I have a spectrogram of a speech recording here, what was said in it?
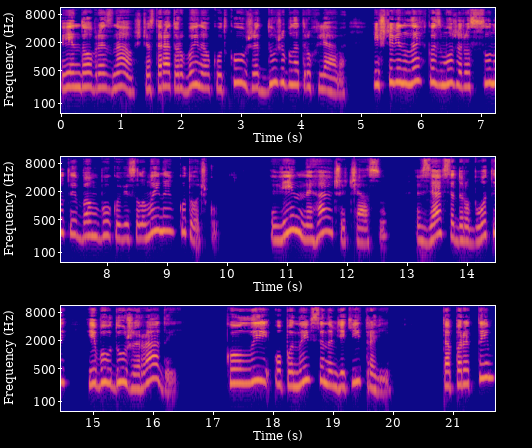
Він добре знав, що стара торбина в кутку вже дуже була трухлява і що він легко зможе розсунути бамбукові соломини в куточку. Він, не гаючи часу, взявся до роботи і був дуже радий, коли опинився на м'якій траві. Та перед тим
